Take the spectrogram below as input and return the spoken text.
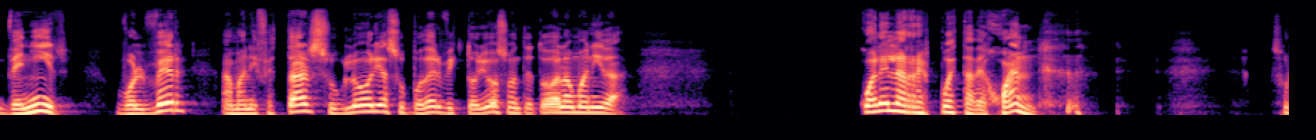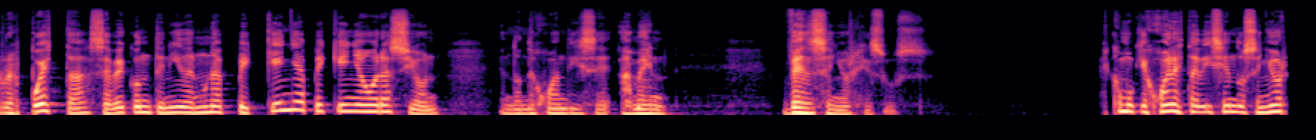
Venir, volver a manifestar su gloria, su poder victorioso ante toda la humanidad. ¿Cuál es la respuesta de Juan? Su respuesta se ve contenida en una pequeña, pequeña oración en donde Juan dice, amén, ven Señor Jesús. Es como que Juan está diciendo, Señor,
